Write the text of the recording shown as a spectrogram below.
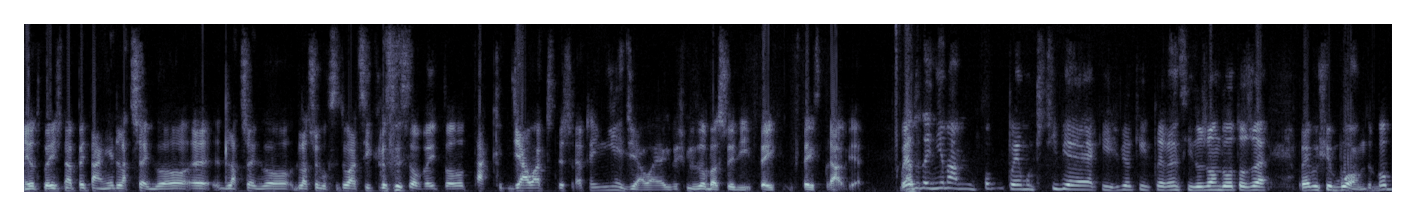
i odpowiedzieć na pytanie, dlaczego, e, dlaczego, dlaczego w sytuacji kryzysowej to tak działa, czy też raczej nie działa, jak żeśmy zobaczyli w tej, w tej sprawie. Bo ja tutaj nie mam, powiem uczciwie, jakiejś wielkiej pretensji do rządu o to, że pojawił się błąd, bo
